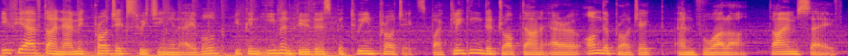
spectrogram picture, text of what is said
If you have dynamic project switching enabled, you can even do this between projects by clicking the drop-down arrow on the project and voila, time saved.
